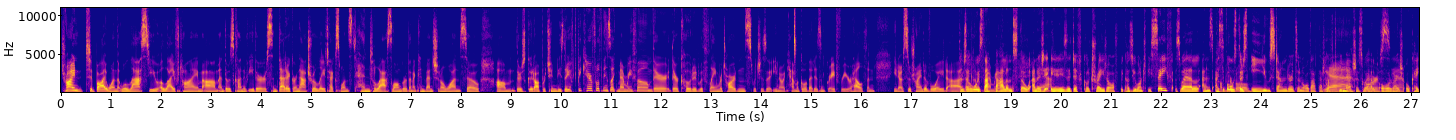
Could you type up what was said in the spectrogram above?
trying to buy one that will last you a lifetime um, and those kind of either synthetic or natural latex ones tend to last longer than a conventional one. So um, there's good opportunities. Though you have to be careful of things like memory foam. They're they're coated with flame retardants, which is a you know a chemical that isn't great for your health, and you know so trying to avoid. Uh, There's that kind always of that balance, though, and it, it is a difficult trade off because you want to be safe as well. And It's I suppose there's. EU standards and all that that have to be met as well. course, all right, yeah. okay.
